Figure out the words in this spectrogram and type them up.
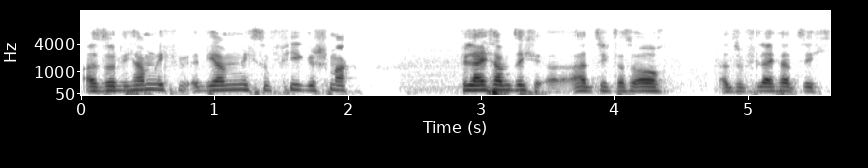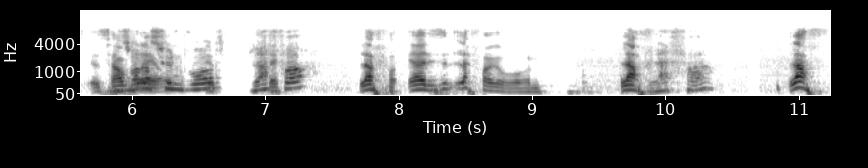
Also die haben nicht, die haben nicht so viel Geschmack. Vielleicht haben sich, hat sich das auch, also vielleicht hat sich Was war das für ein Wort? Laffer? Laffer. Ja, die sind laffer geworden. Laff, Laffer? Laff.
